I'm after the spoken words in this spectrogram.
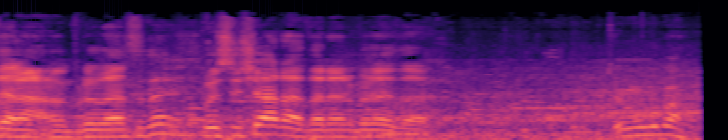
Dyna, mae'n briliant ydy. Pwy sy'n siarad ar enw bryd o? Dwi'n yn gwybod.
